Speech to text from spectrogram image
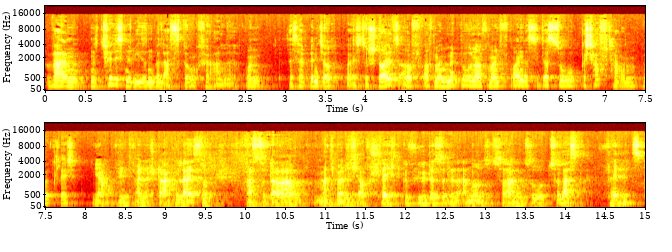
war natürlich eine Riesenbelastung für alle. Und deshalb bin ich auch weißt du, stolz auf, auf meine Mitbewohner, auf meinen Freund, dass sie das so geschafft haben, wirklich. Ja, auf jeden Fall eine starke Leistung. Hast du da manchmal dich auch schlecht gefühlt, dass du den anderen sozusagen so zur Last fällst?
